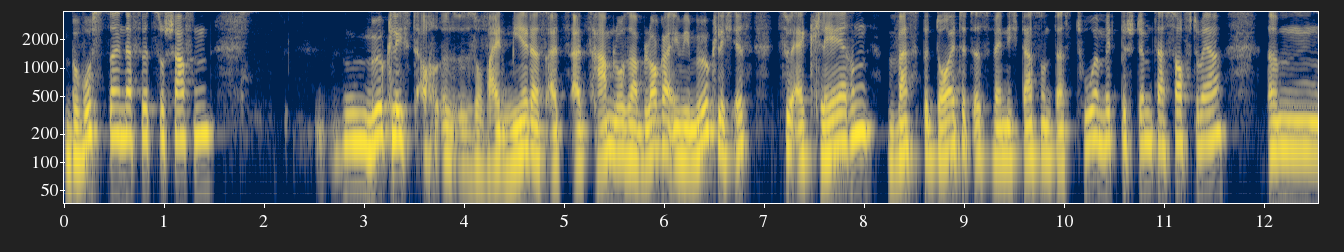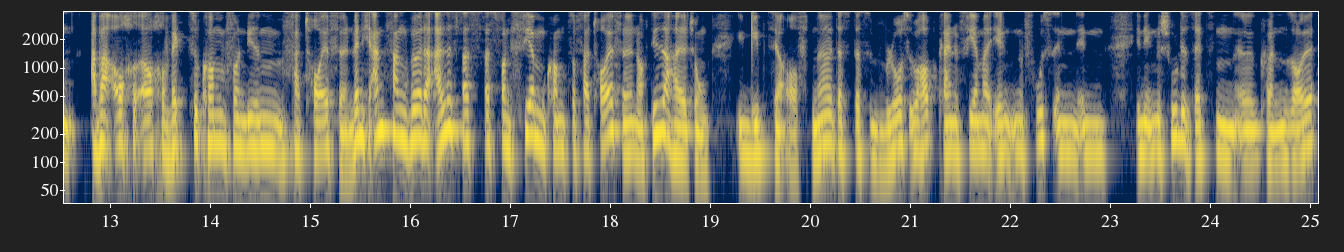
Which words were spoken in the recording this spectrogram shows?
Bewusstsein dafür zu schaffen möglichst auch, äh, soweit mir das als, als harmloser Blogger irgendwie möglich ist, zu erklären, was bedeutet es, wenn ich das und das tue mit bestimmter Software, ähm, aber auch, auch wegzukommen von diesem Verteufeln. Wenn ich anfangen würde, alles, was, was von Firmen kommt, zu verteufeln, auch diese Haltung gibt es ja oft, ne? dass, dass bloß überhaupt keine Firma irgendeinen Fuß in, in, in irgendeine Schule setzen äh, können soll,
